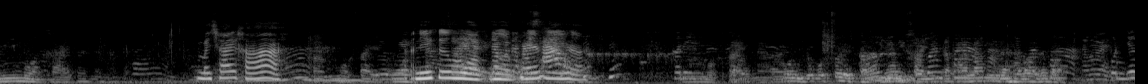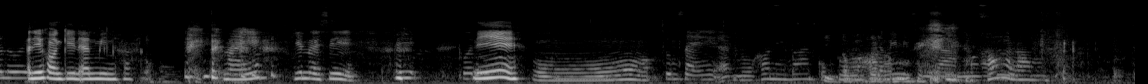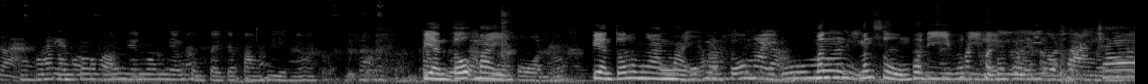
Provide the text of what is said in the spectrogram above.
มีหมวกขายด้วยนะครับไม่ใช่ค่ะเอาหมวกใส่อันนี้คือหมวกหมวกแม่พีค่ะ มีหมวกใส่นะคนก็บ่เคยโอ้ขายยเงินนี่ขายอินทผลัมเลยคนเยอะเลยอันนี้ของกินแอดมินค่ะไหนกินหน่อยสิ นี่ โอ้สงสัยอะหนูเข้าในบ้านกบตัวมันก็เลยไม่มีสัญญาณมั้งเขาคะหาเราจ้ะน้องแอนก็งงแงงงงแงงสงสัยจะฟังเพลงนะคะเปลี่ยนโต๊ะใหม่อ่อนเนาะเปลี่ยนโต๊ะทำงานใหม่อะเปลี่ยค่ะนโต๊ะใหม่ด้วยมันมันสูงพอดีพอดีเลยพอดีเอาคางใช่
